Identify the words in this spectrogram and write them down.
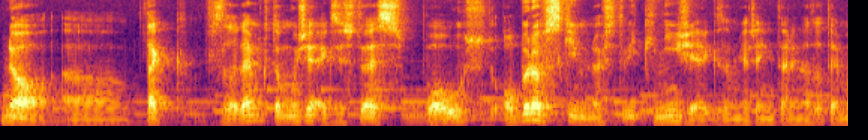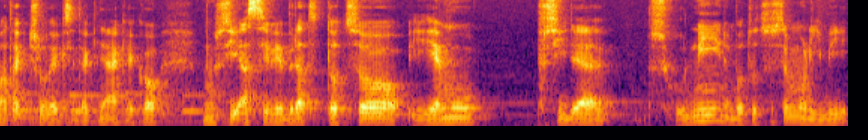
No, uh, tak vzhledem k tomu, že existuje spoustu, obrovský množství knížek zaměření tady na to téma, tak člověk si tak nějak jako musí asi vybrat to, co jemu přijde schudný, nebo to, co se mu líbí.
